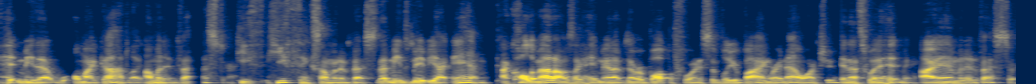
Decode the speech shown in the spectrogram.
hit me that, oh my God, like I'm an investor. He, he thinks I'm an investor. That means maybe I am. I called him out. I was like, Hey man, I've never bought before. And he said, Well, you're buying right now, aren't you? And that's when it hit me. I am an investor.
